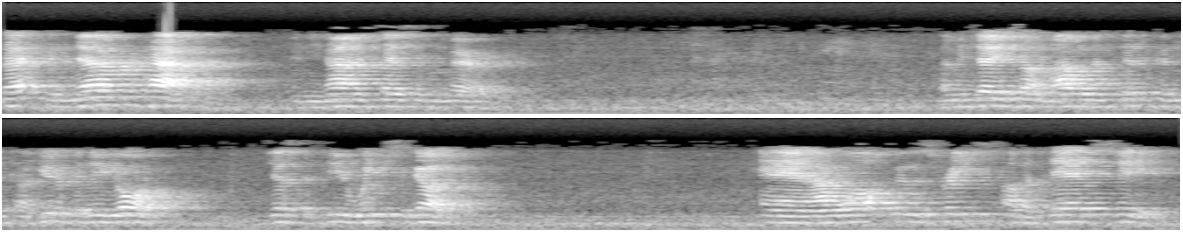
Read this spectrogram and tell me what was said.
That can never happen in the United States of America. Let me tell you something. I was in uh, Utica, New York, just a few weeks ago. and I walked through the streets of a dead city.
